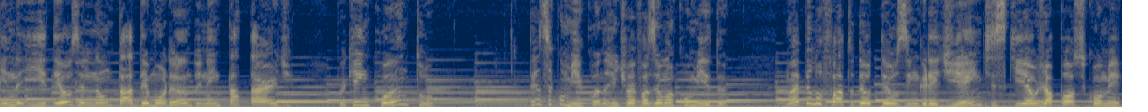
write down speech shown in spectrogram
e, e Deus ele não está demorando e nem está tarde, porque enquanto pensa comigo, quando a gente vai fazer uma comida, não é pelo fato de eu ter os ingredientes que eu já posso comer.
